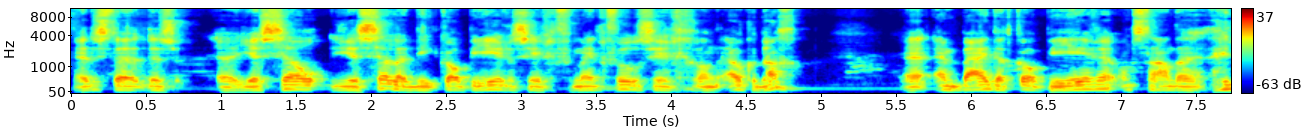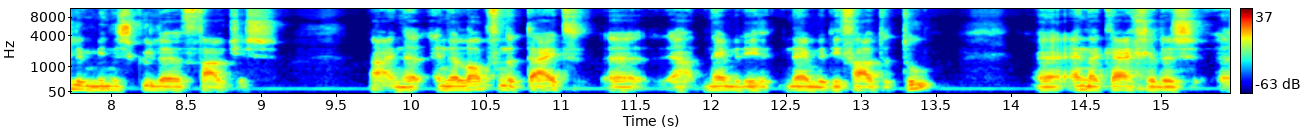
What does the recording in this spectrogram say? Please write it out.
dus de, dus uh, je, cel, je cellen die kopiëren zich, vermenigvuldigen zich gewoon elke dag. Uh, en bij dat kopiëren ontstaan er hele minuscule foutjes. Nou, in, de, in de loop van de tijd ja, nemen, die, nemen die fouten toe. Uh, en dan krijg je dus uh,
